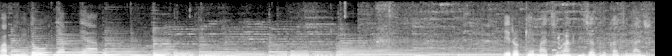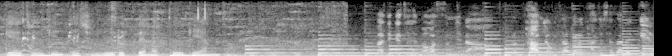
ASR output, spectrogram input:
와플도 냠냠. 이렇게 마지막 디저트까지 맛있게 즐긴 애슐리 롯데마트 계양점. 맛있게 잘 먹었습니다. 그럼 다음 영상으로 다시 찾아뵐게요.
